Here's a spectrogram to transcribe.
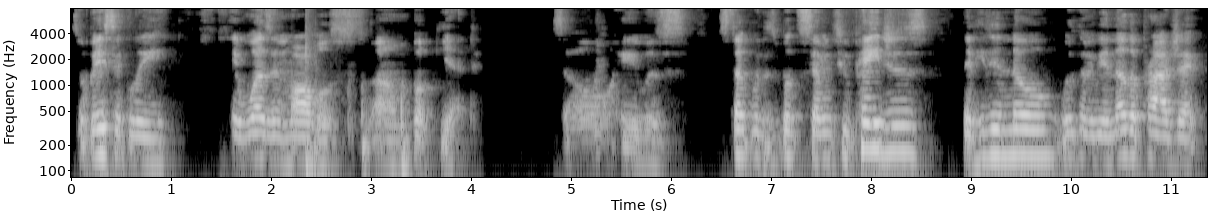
So basically, it wasn't Marvel's um, book yet. So he was stuck with his book, 72 pages, that he didn't know was going to be another project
